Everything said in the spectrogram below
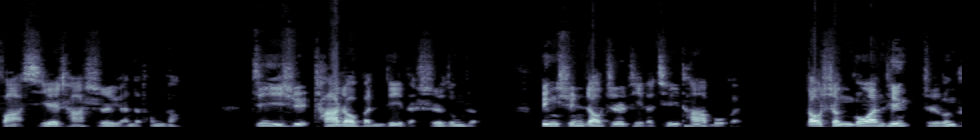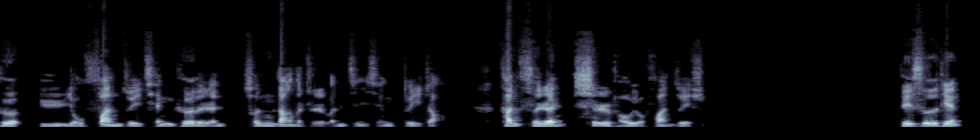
发协查失联的通告。继续查找本地的失踪者，并寻找肢体的其他部分。到省公安厅指纹科与有犯罪前科的人存档的指纹进行对照，看此人是否有犯罪史。第四天，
